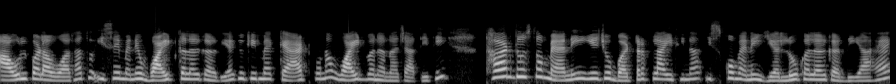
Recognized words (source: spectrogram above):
आउल पड़ा हुआ था तो इसे मैंने व्हाइट कलर कर दिया क्योंकि मैं कैट को ना व्हाइट बनाना चाहती थी। थर्ड दोस्तों मैंने ये जो बटरफ्लाई थी ना, इसको मैंने येलो कलर कर दिया है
